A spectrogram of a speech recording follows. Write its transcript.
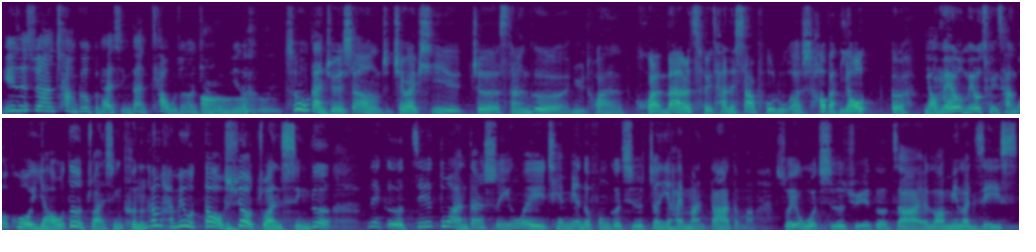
Easy 虽然唱歌不太行，但跳舞真的挺牛逼的。嗯嗯所以我感觉像 JYP 这三个女团缓慢而璀璨的下坡路啊，好吧，瑶呃，瑶没有没有璀璨，包括瑶的转型，可能他们还没有到需要转型的那个阶段，但是因为前面的风格其实争议还蛮大的嘛，所以我其实觉得在 Love Me Like This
